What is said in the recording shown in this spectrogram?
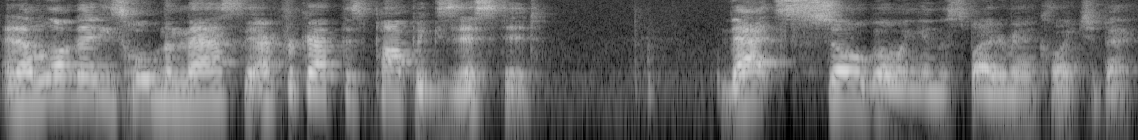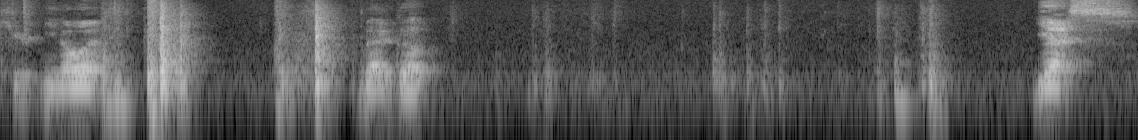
And I love that he's holding the mask. I forgot this pop existed. That's so going in the Spider-Man collection back here. You know what? Back up. Yes.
